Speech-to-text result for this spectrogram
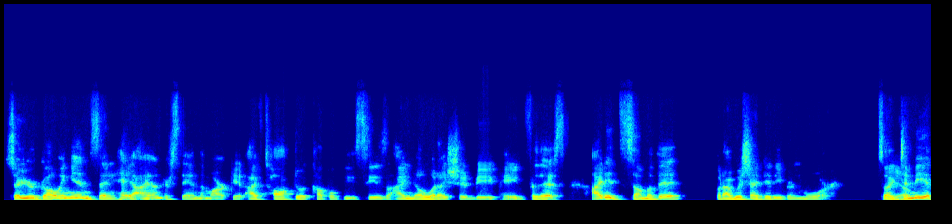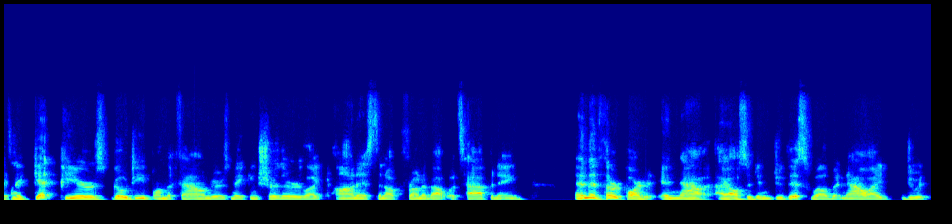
So you're going in saying hey i understand the market. I've talked to a couple vcs. I know what i should be paid for this. I did some of it but i wish i did even more. So like yep. to me it's like get peers go deep on the founders making sure they're like honest and upfront about what's happening. And then third part and now i also didn't do this well but now i do it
